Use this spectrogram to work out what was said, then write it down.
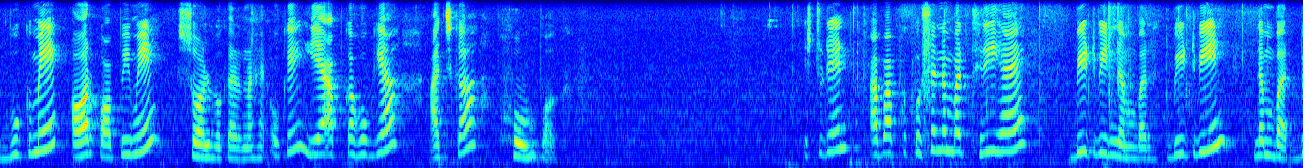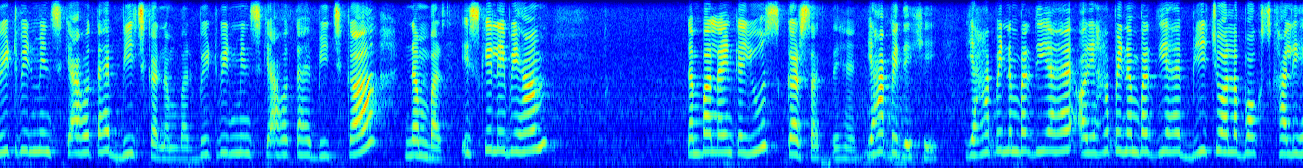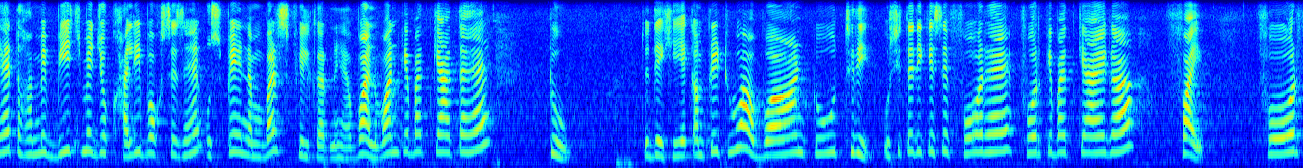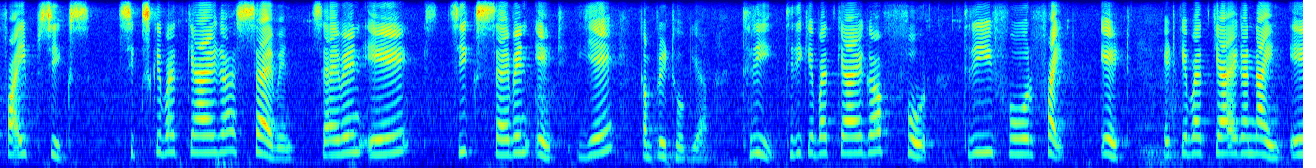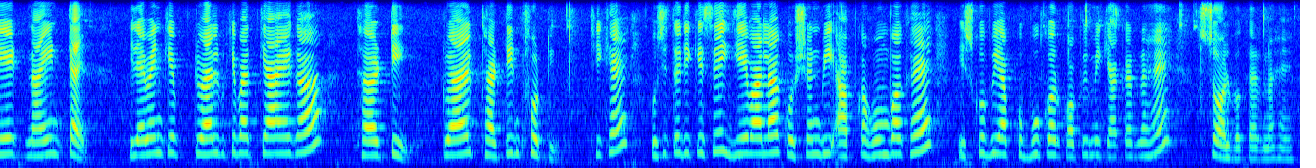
बुक में और कॉपी में सॉल्व करना है। ओके ये आपका हो गया आज का होमवर्क स्टूडेंट, अब आपका क्वेश्चन नंबर थ्री है between number between number between means क्या होता है? बीच का नंबर बिटवीन मीन्स क्या होता है? बीच का नंबर इसके लिए भी हम नंबर लाइन का यूज़ कर सकते हैं। यहाँ पे देखिए, यहाँ पे नंबर दिया है और यहाँ पे नंबर दिया है। बीच वाला बॉक्स खाली है तो हमें बीच में जो खाली बॉक्सेज हैं, उस पर नंबर्स फिल करने हैं। वन वन के बाद क्या आता है? टू तो देखिए, ये कंप्लीट हुआ। वन टू थ्री उसी तरीके से फोर है। फोर के बाद क्या आएगा? Five four five six six के बाद क्या आएगा? सेवन सेवन ए सिक्स सेवन एट ये कंप्लीट हो गया. थ्री थ्री के बाद क्या आएगा? Four three four five eight eight के बाद क्या आएगा? Nine eight nine ten eleven के ट्वेल्व के बाद क्या आएगा? थर्टीन ट्वेल्व थर्टीन फोर्टीन ठीक है? उसी तरीके से ये वाला क्वेश्चन भी आपका होमवर्क है. इसको भी आपको बुक और कॉपी में क्या करना है? सॉल्व करना है.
